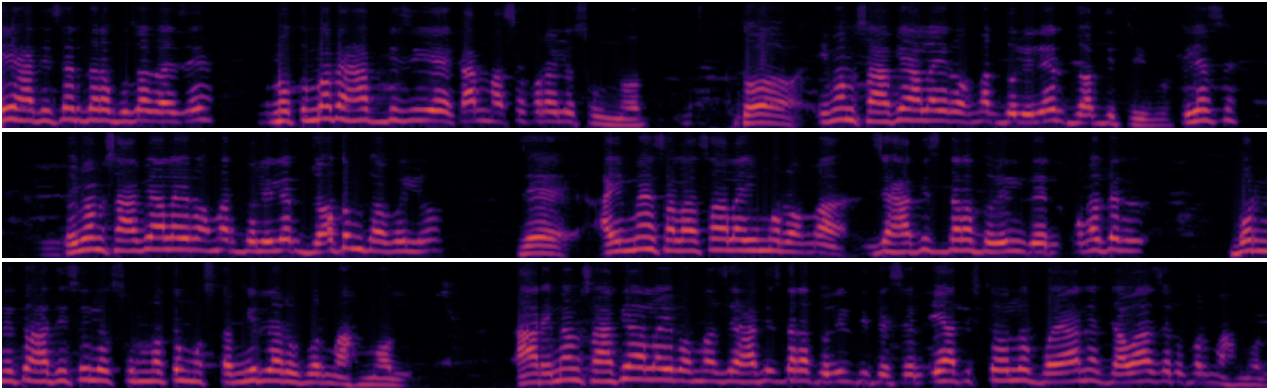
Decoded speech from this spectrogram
এই হাদিসের দ্বারা বোঝা যায় যে নতুন ভাবে হাত ভিজিয়ে কান মাছে করাইলে সুন্নত। তো ইমাম সাহাবি আলাই রহমার দলিলের জবাব দিতে হইব ঠিক আছে? তো ইমাম সাহাবি আলাই রহমার দলিলের যতম জবাব হইল যে আইমা সালাসা আলাইহিমুর রহমা যে হাদিস দ্বারা দলিল দেন ওনাদের বর্ণিত হাদিস হইল সুন্নতে মুস্তামিরার উপর মাহমল। আর ইমাম সাহাফি আলাই রহমা যে হাদিস দ্বারা দলিল দিতেছেন, এই হাদিসটা হলো বয়ানে জাওয়াজের উপর মাহমল।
